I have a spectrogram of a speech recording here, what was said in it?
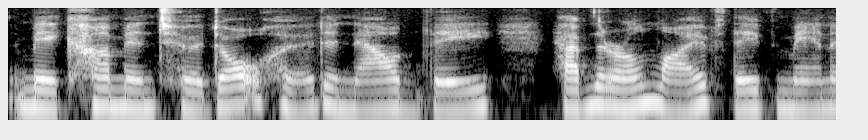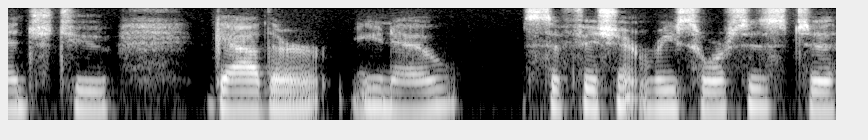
may come into adulthood and now they have their own life. They've managed to gather, you know, sufficient resources to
